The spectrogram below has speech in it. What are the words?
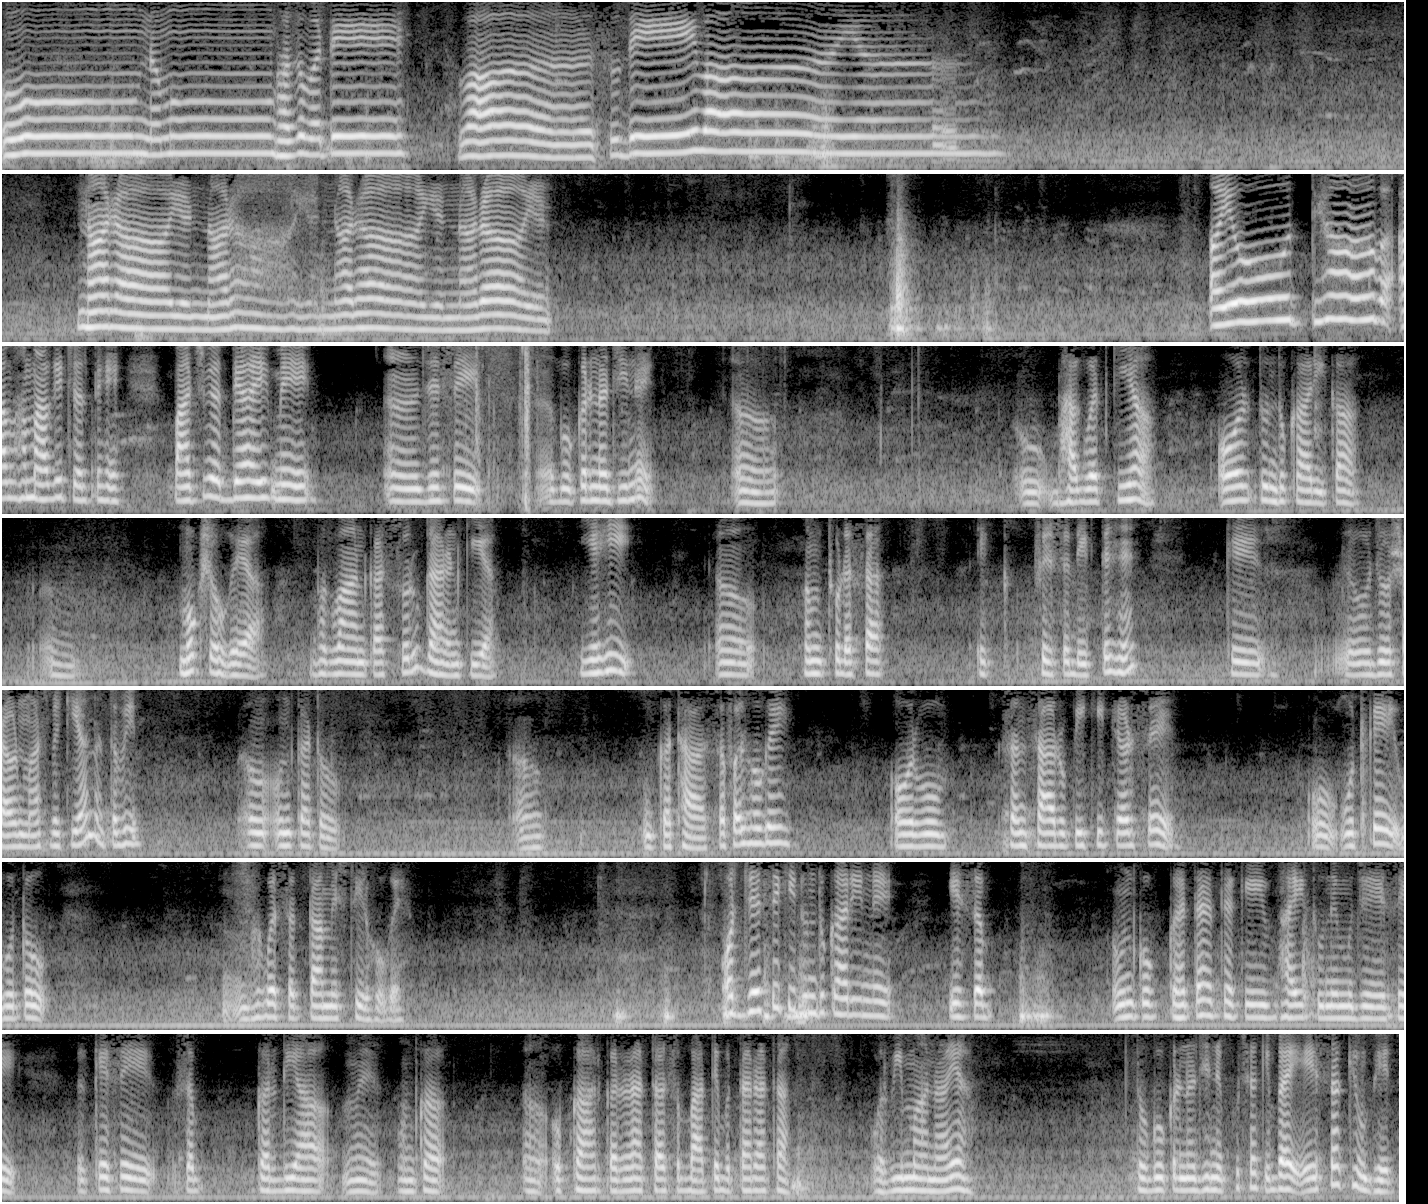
ॐ नमो भगवते वासुदेवाय। नारायण नारायण नारायण नारायण। अयोध्या अब हम आगे चलते हैं। पाँचवें अध्याय में जैसे गोकर्ण जी ने भागवत किया और धुंधुकारी का मोक्ष हो गया, भगवान का स्वरूप धारण किया। यही हम थोड़ा सा एक फिर से देखते हैं कि जो श्रावण मास में किया ना, तभी उनका तो कथा सफल हो गई और वो संसार रूपी कीचड़ से वो उठ के वो तो भगवत सत्ता में स्थिर हो गए। और जैसे कि धुंधुकारी ने ये सब उनको कहता था कि भाई तूने मुझे ऐसे कैसे सब कर दिया मैं उनका उपकार कर रहा था, सब बातें बता रहा था और विमान आया। तो गोकर्ण जी ने पूछा कि, भाई, ऐसा क्यों भेद?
